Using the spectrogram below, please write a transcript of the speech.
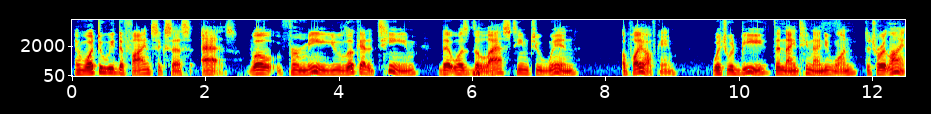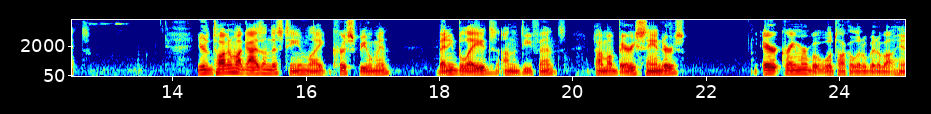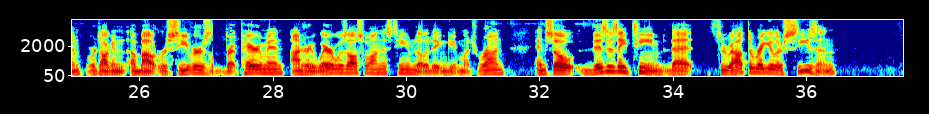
And what do we define success as? Well, for me, you look at a team that was the mm-hmm. last team to win a playoff game, which would be the 1991 Detroit Lions. You're talking about guys on this team like Chris Spielman, Bennie Blades on the defense, talking about Barry Sanders, Erik Kramer, but we'll talk a little bit about him. We're talking about receivers. Brett Perryman. Andre Ware was also on this team, though it didn't get much run. And so this is a team that throughout the regular season,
